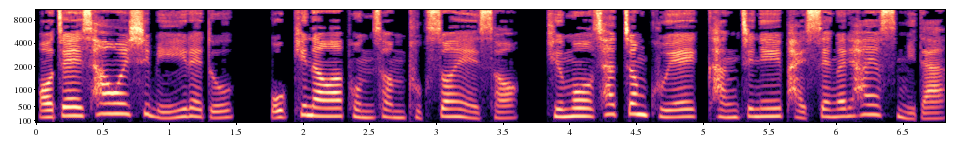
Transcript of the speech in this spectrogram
어제 4월 12일에도 오키나와 본섬 북서해에서 규모 4.9의 강진이 발생을 하였습니다.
